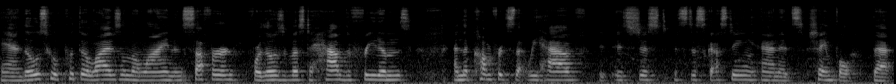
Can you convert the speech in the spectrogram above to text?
and those who have put their lives on the line and suffered for those of us to have the freedoms and the comforts that we have it's just it's disgusting and it's shameful that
